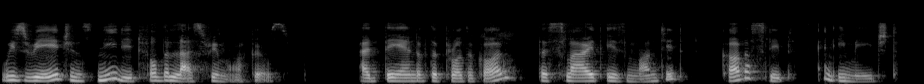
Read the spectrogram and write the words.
with reagents needed for the last three markers. At the end of the protocol, the slide is mounted, cover slipped, and imaged.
